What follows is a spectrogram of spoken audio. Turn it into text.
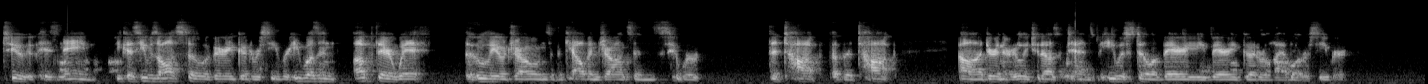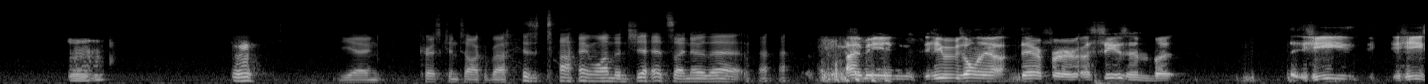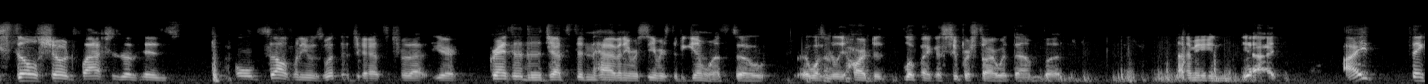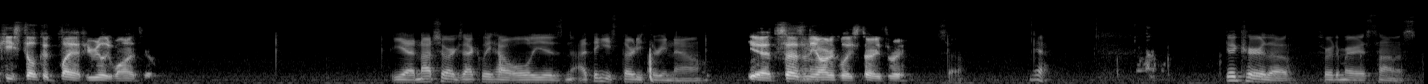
to his name because he was also a very good receiver. He wasn't up there with the Julio Jones and the Calvin Johnsons who were the top of the top uh, during the early 2010s, but he was still a very, very good, reliable receiver. Mm-hmm. Mm. yeah, and Chris can talk about his time on the Jets. I know that. I mean, he was only there for a season, but he he still showed flashes of his old self when he was with the Jets for that year. Granted, the Jets didn't have any receivers to begin with, so it wasn't really hard to look like a superstar with them. But I mean, yeah, I, I think he still could play if he really wanted to. Yeah, not sure exactly how old he is. I think he's 33 now. Yeah, it says in the article he's 33. So, yeah. Good career though for Demaryius Thomas.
